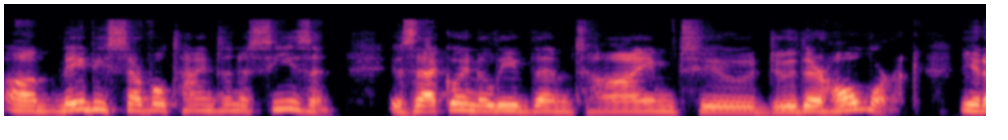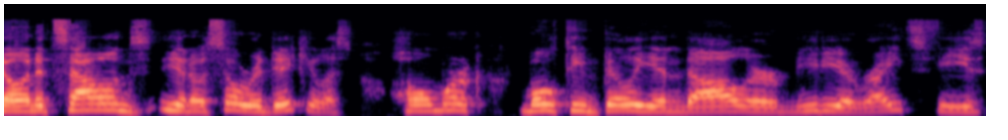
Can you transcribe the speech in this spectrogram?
um, maybe several times in a season. Is that going to leave them time to do their homework? You know, and it sounds you know so ridiculous. Homework, multi billion dollar media rights fees,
